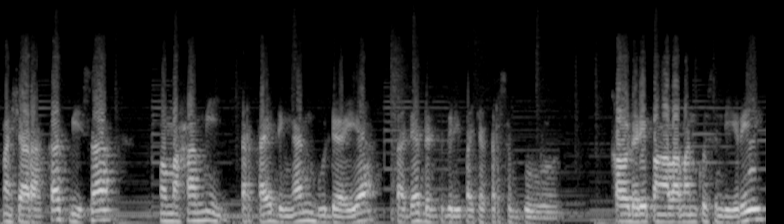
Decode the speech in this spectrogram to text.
masyarakat bisa memahami terkait dengan budaya sadar dan peduli pajak tersebut. Kalau dari pengalamanku sendiri,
